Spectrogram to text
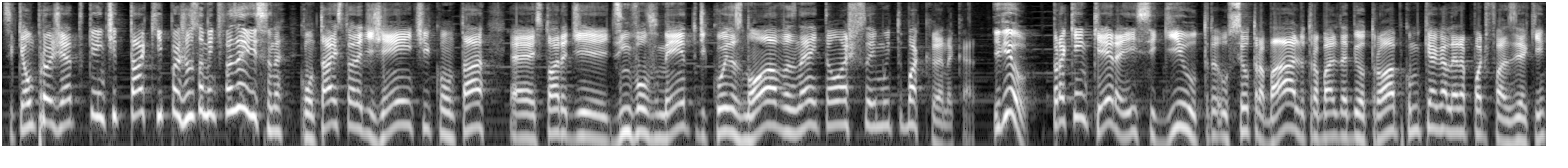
isso aqui é um projeto que a gente tá aqui para justamente fazer isso, né? Contar a história de gente, contar é, história de desenvolvimento, de coisas novas, né? Então eu acho isso aí muito bacana, cara. E viu? Para quem queira aí seguir o, o, seu trabalho, o trabalho da Biotrop, como que a galera pode fazer aqui?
